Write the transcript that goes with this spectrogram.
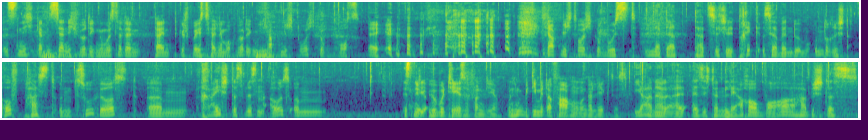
ist nicht, das ist ja nicht würdigen. Du musst ja dein, dein Gesprächsteilnehmer auch würdigen. Ich habe mich durchgewurst. Ey. ich habe mich durchgemusst. Ja, der tatsächliche Trick ist ja, wenn du im Unterricht aufpasst und zuhörst, ähm, reicht das Wissen aus, um Ist eine Hypothese von dir und die mit Erfahrung unterlegt ist. Ja, ne, als ich dann Lehrer war, habe ich das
